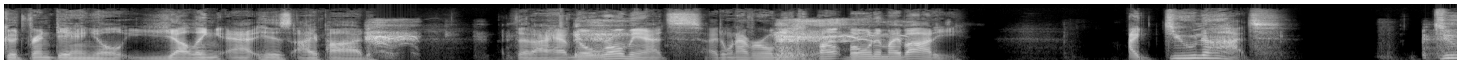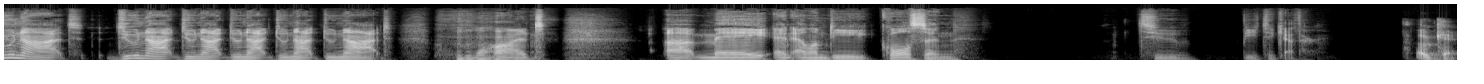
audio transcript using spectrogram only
good friend Daniel yelling at his iPod that I have no romance. I don't have a romantic bone in my body. I do not, do not, do not, do not, do not, do not, do not want uh, May and LMD Coulson to be together. Okay,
